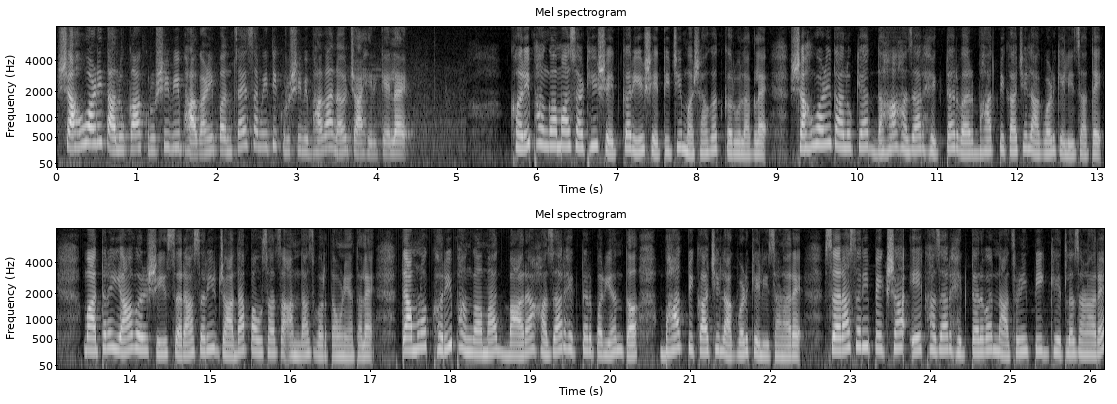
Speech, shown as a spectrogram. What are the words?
शाहूवाडी तालुका कृषी विभाग आणि पंचायत समिती कृषी विभागानं जाहीर केलंय. खरीप हंगामासाठी शेतकरी शेतीची मशागत करू लागलाय. शाहूवाडी तालुक्यात दहा हजार हेक्टरवर भात पिकाची लागवड केली जाते. मात्र यावर्षी सरासरी जादा पावसाचा अंदाज वर्तवण्यात आलाय. त्यामुळं खरीप हंगामात बारा हजार हेक्टरपर्यंत भात पिकाची लागवड केली जाणार आहे. सरासरीपेक्षा एक हजार हेक्टरवर नाचणी पीक घेतलं जाणार आहे.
